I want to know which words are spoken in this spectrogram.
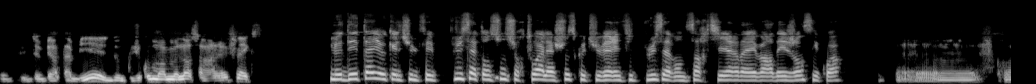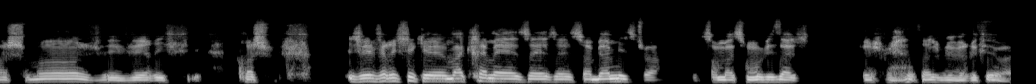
de, de bien t'habiller. Donc du coup, moi maintenant, c'est un réflexe. Le détail auquel tu le fais plus attention sur toi, la chose que tu vérifies le plus avant de sortir, d'aller voir des gens, c'est quoi? Euh, franchement, je vais vérifier. Franch- je vais vérifier que ma crème elle, soit bien mise, tu vois, sur ma sur mon visage. Ça, je vais vérifier. Ouais.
